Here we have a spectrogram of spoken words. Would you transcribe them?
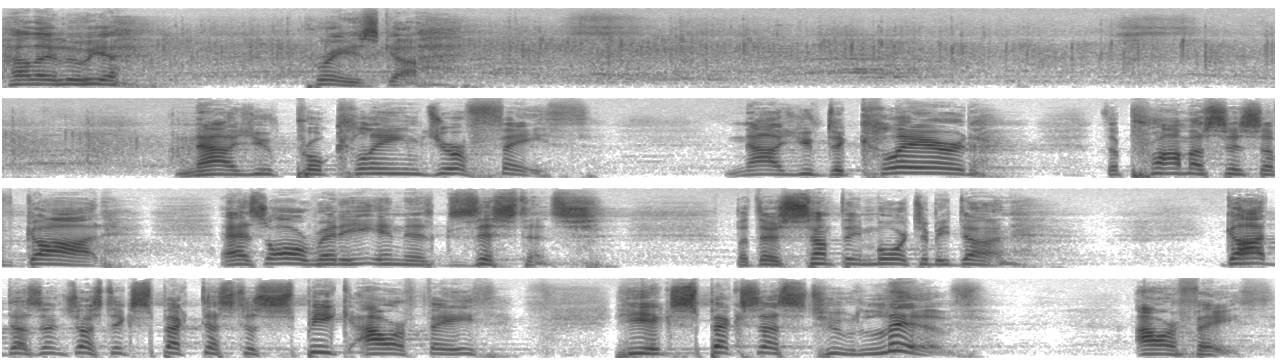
Hallelujah. Praise God. Now you've proclaimed your faith. Now you've declared the promises of God as already in existence. But there's something more to be done. God doesn't just expect us to speak our faith, He expects us to live our faith.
